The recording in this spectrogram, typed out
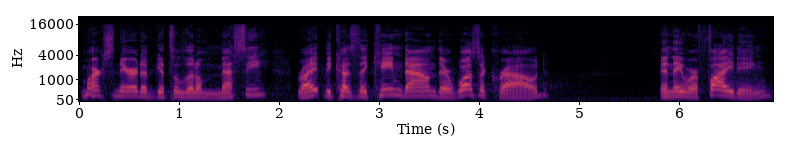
Mark's narrative gets a little messy, right? Because they came down, there was a crowd, and they were fighting.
